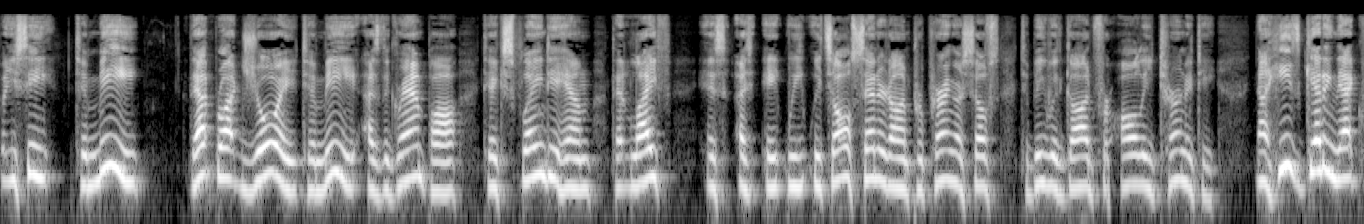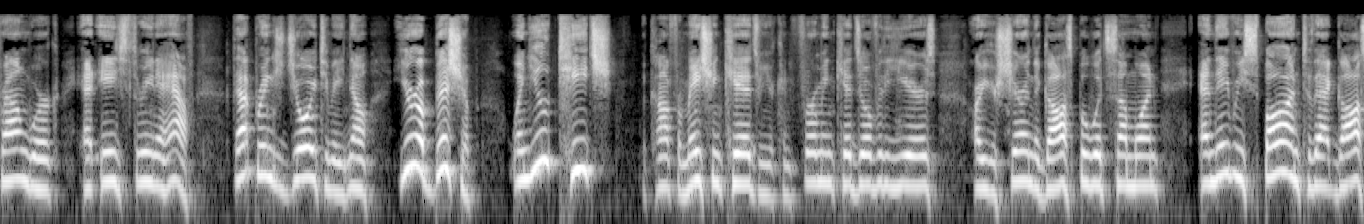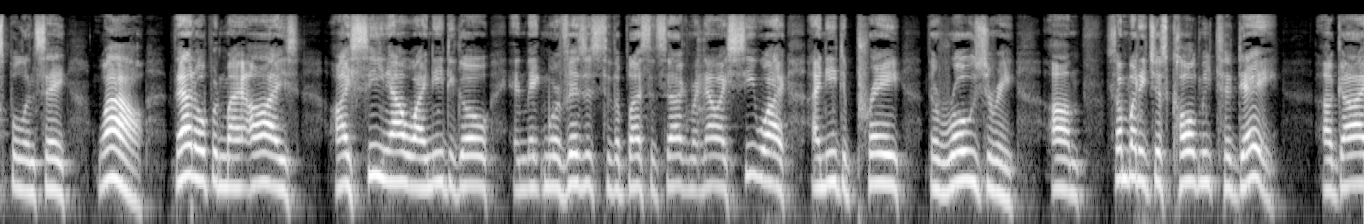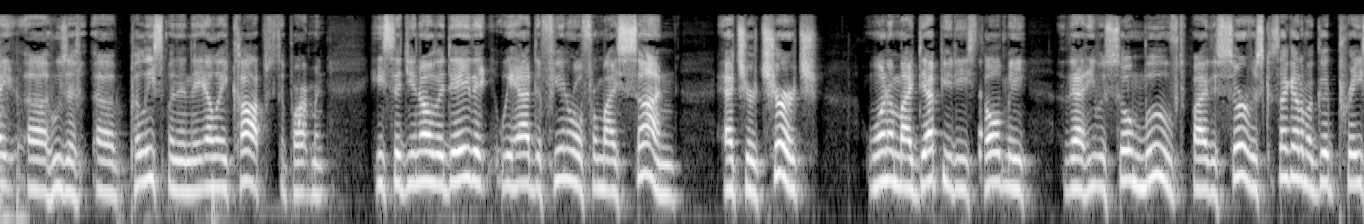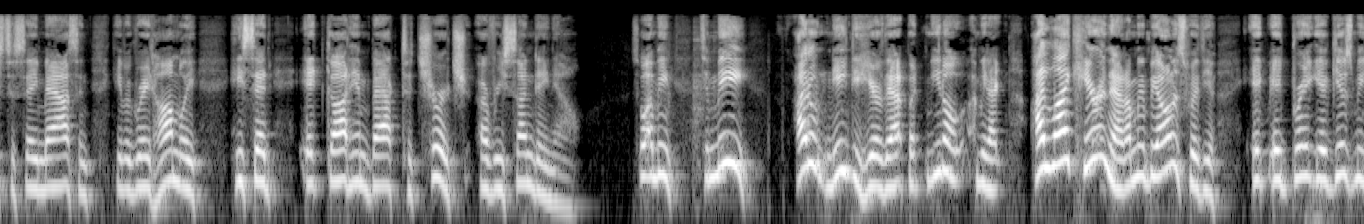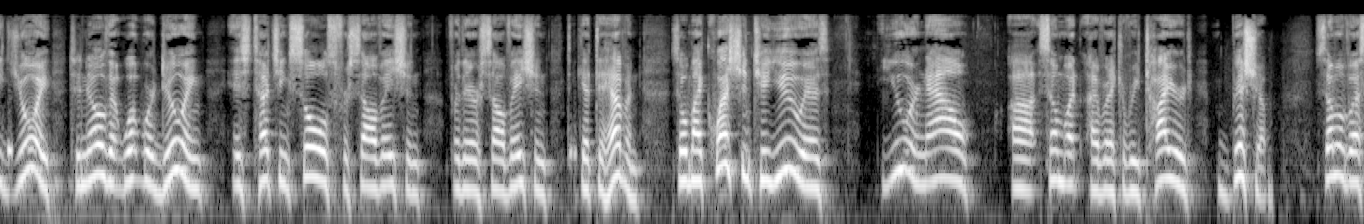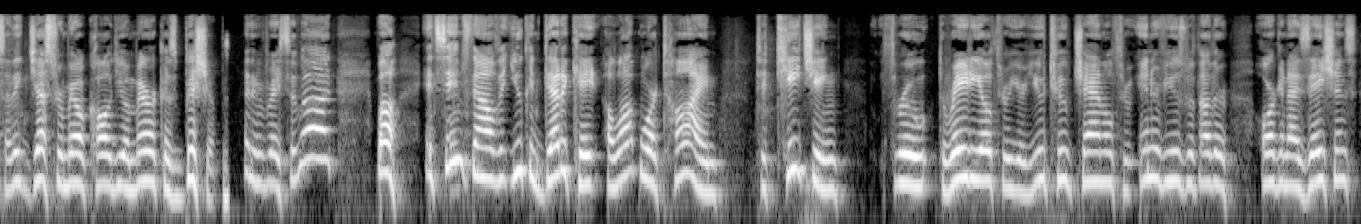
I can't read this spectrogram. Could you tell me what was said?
But you see, to me, that brought joy to me as the grandpa to explain to him that life is a, we, it's all centered on preparing ourselves to be with God for all eternity. Now he's getting that groundwork at age three and a half. That brings joy to me. Now you're a bishop. When you teach the confirmation kids, or you're confirming kids over the years, or you're sharing the gospel with someone, and they respond to that gospel and say, "Wow, that opened my eyes I see now why I need to go and make more visits to the Blessed Sacrament. Now I see why I need to pray the Rosary. Um, somebody just called me today, a guy uh, who's a, a, policeman in the LA Cops Department. He said, You know, the day that we had the funeral for my son at your church, one of my deputies told me that he was so moved by the service because I got him a good priest to say Mass and gave a great homily. He said it got him back to church every Sunday now. So, I mean, to me, I don't need to hear that, but you know, I mean, I, I like hearing that. I'm going to be honest with you. It, it, bring, it gives me joy to know that what we're doing is touching souls for salvation, for their salvation to get to heaven. So, my question to you is you are now uh, somewhat like a retired bishop. Some of us, I think Jess Romero called you America's bishop. And everybody said, what? Well, it seems now that you can dedicate a lot more time to teaching through the radio, through your YouTube channel, through interviews with other organizations,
